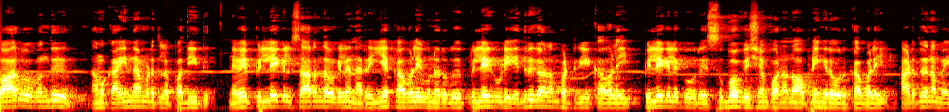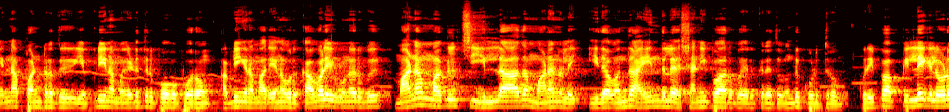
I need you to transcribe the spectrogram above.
பார்வை வந்து நமக்கு ஐந்தாம் இடத்துல பதியுது. எனவே பிள்ளைகள் சார்ந்த வகையில் நிறைய கவலை உணர்வு பிள்ளைகளுடைய எதிர்காலம் பற்றிய கவலை பிள்ளைகளுக்கு ஒரு சுப விஷயம் பண்ணணும் அப்படிங்கிற ஒரு கவலை. அடுத்து நம்ம என்ன பண்றது? எப்படி நம்ம எடுத்துட்டு போக போறோம்? அப்படிங்கிற மாதிரியான ஒரு கவலை உணர்வு மன மகிழ்ச்சி இல்லாத மனநிலை இதை வந்து ஐந்துல சனி பார்வை இருக்கிறது வந்து கொடுத்துரும். குறிப்பா பிள்ளைகளோட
